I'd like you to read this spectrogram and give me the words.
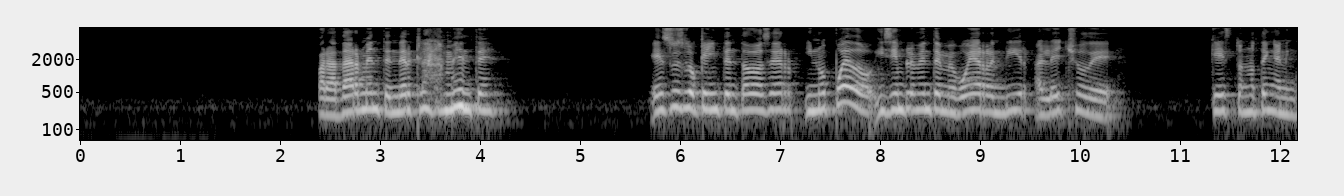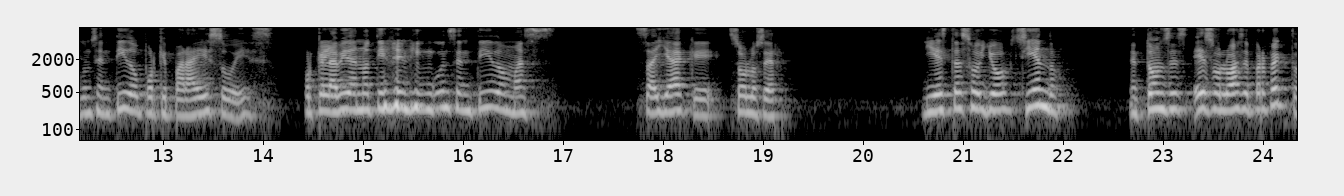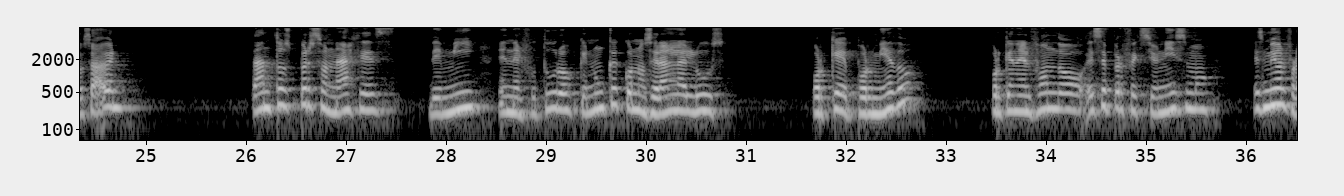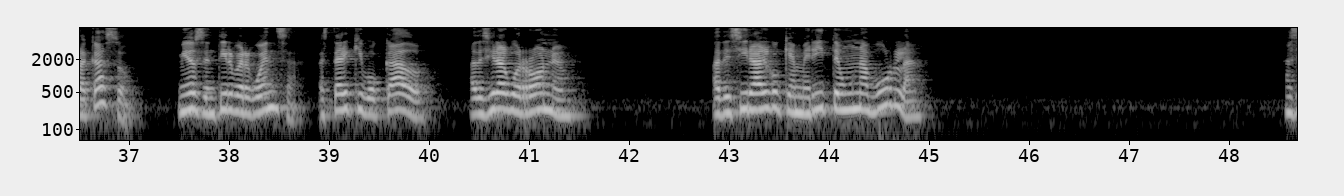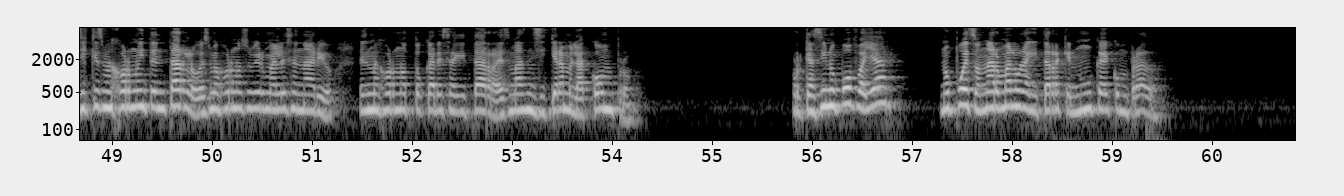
para darme a entender claramente. Eso es lo que he intentado hacer y no puedo y simplemente me voy a rendir al hecho de que esto no tenga ningún sentido porque para eso es, porque la vida no tiene ningún sentido más allá que solo ser. Y esta soy yo siendo. Entonces, eso lo hace perfecto, ¿saben? tantos personajes de mí en el futuro que nunca conocerán la luz. ¿Por qué? ¿Por miedo? Porque en el fondo ese perfeccionismo es miedo al fracaso, miedo a sentir vergüenza, a estar equivocado, a decir algo erróneo, a decir algo que amerite una burla. Así que es mejor no intentarlo, es mejor no subirme al escenario, es mejor no tocar esa guitarra, es más, ni siquiera me la compro porque así no puedo fallar. No puede sonar mal una guitarra que nunca he comprado.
